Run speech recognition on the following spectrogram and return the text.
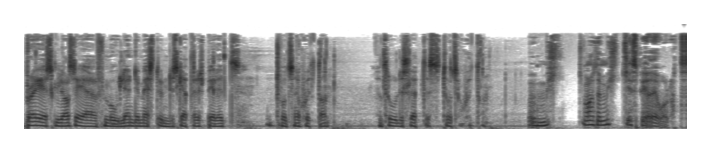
Prey skulle jag säga, förmodligen det mest underskattade spelet 2017. Jag tror det släpptes 2017. Det var mycket, det var inte mycket spel i året.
